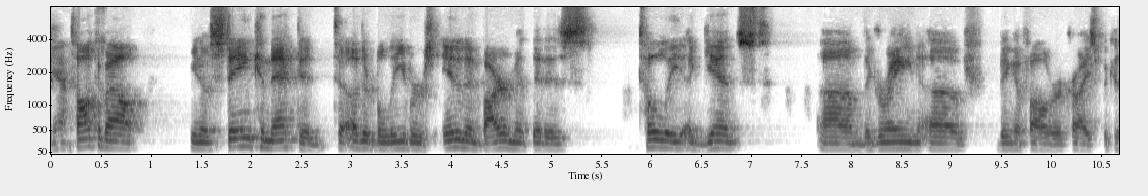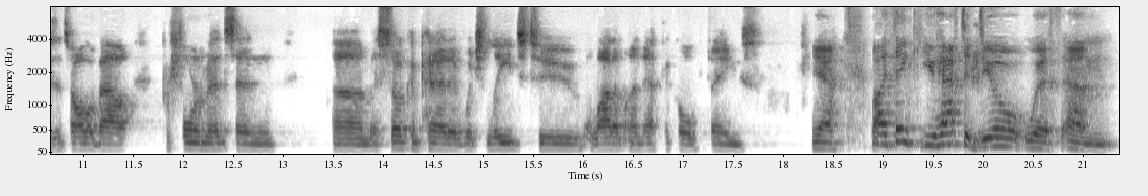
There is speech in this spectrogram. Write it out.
yeah. talk about, you know, staying connected to other believers in an environment that is totally against um, the grain of being a follower of Christ because it's all about performance and um, is so competitive, which leads to a lot of unethical things. Yeah. Well, I think you have to deal with um,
